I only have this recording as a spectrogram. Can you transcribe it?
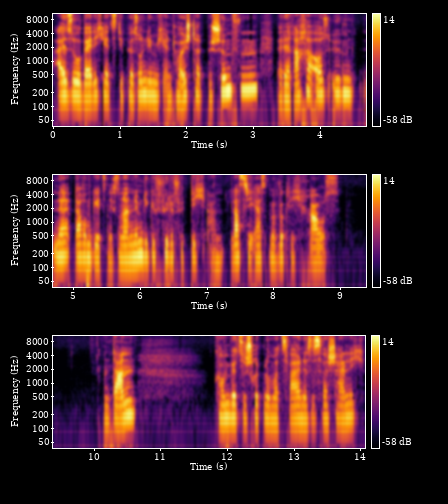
also werde ich jetzt die Person, die mich enttäuscht hat, beschimpfen, werde Rache ausüben, ne, darum geht es nicht, sondern nimm die Gefühle für dich an, lass sie erstmal wirklich raus. Und dann kommen wir zu Schritt Nummer zwei und das ist wahrscheinlich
